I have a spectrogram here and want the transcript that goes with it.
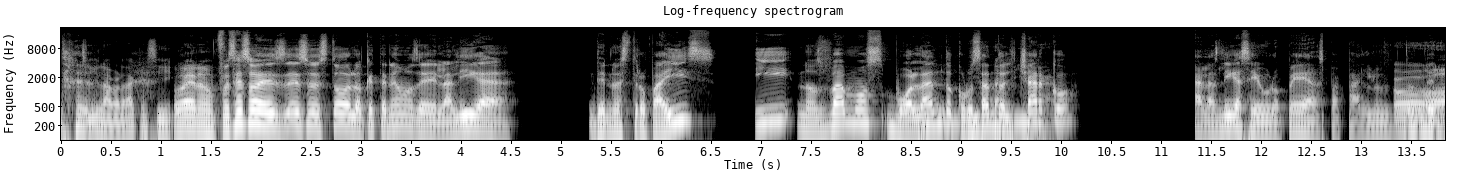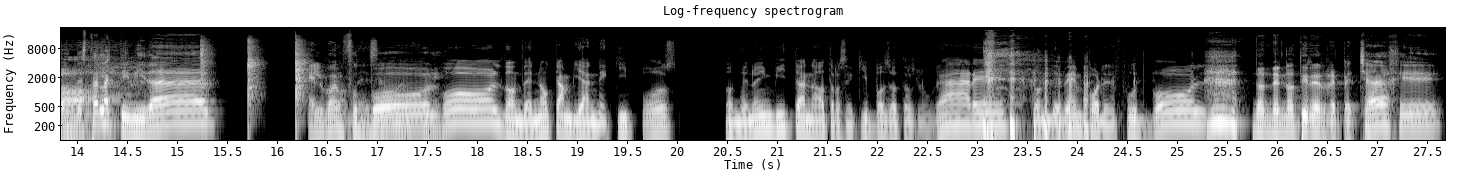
Sí, la verdad que sí. Bueno, pues eso es, eso es todo lo que tenemos de la liga de nuestro país. Y nos vamos volando, Maldita cruzando el liga. charco a las ligas europeas, papá. Donde, Oh. donde está la actividad, el buen Donde es el buen fútbol. fútbol, donde no cambian equipos, donde no invitan a otros equipos de otros lugares, donde ven por el fútbol, donde no tienen repechaje.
